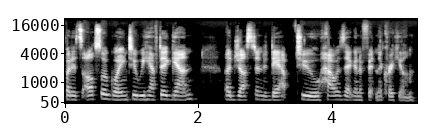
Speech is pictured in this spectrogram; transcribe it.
but it's also going to we have to again adjust and adapt to how is that going to fit in the curriculum?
